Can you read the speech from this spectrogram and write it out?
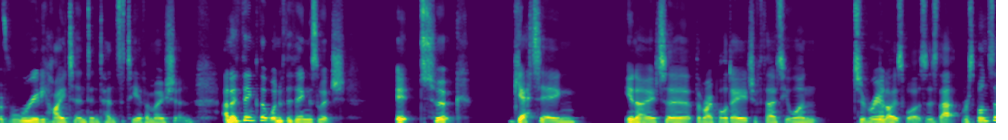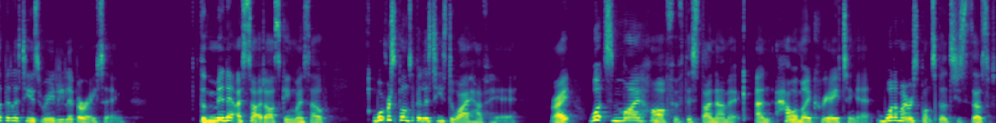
a really heightened intensity of emotion. And I think that one of the things which it took getting, you know, to the ripe old age of 31 to realize was is that responsibility is really liberating. The minute I started asking myself, what responsibilities do I have here? Right? What's my half of this dynamic and how am I creating it? What are my responsibilities to this,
